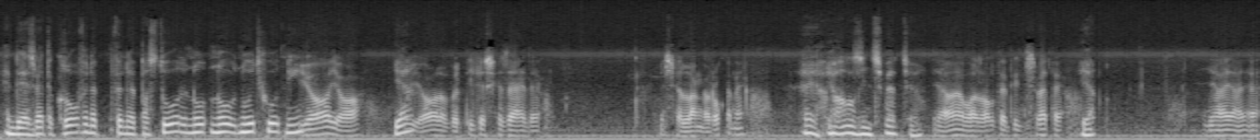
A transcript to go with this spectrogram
En deze witte kroof van de, van de pastoren no, no, nooit goed, niet? Ja, ja. Ja? Ja, dat wordt dikwijls gezegd, hè. Met zijn lange rokken, hè. Ja, ja. Ja, alles in het zwet, ja. Ja, hij was altijd in het zwet, hè. Ja. Ja, ja, ja.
